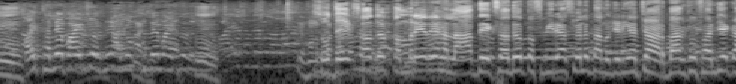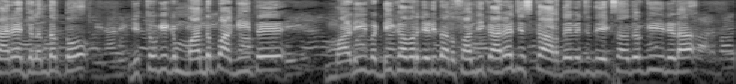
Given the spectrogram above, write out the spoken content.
ਗਈ। ਭਾਈ ਥੱਲੇ ਬਾਈਕ ਚਲਦੇ ਆਜੋ ਥੱਲੇ ਬਾਈਕ ਹੂੰ। ਸੋ ਦੇਖ ਸਕਦੇ ਹੋ ਕਮਰੇ ਦੇ ਹਾਲਾਤ ਦੇਖ ਸਕਦੇ ਹੋ। ਤਸਵੀਰਾਂ ਇਸ ਵੇਲੇ ਤੁਹਾਨੂੰ ਜਿਹੜੀਆਂ ਝਾਰਬਾਗ ਤੋਂ ਸਾਂਝੀਆਂ ਕਰ ਰਿਹਾ ਜਲੰਧਰ ਤੋਂ ਜਿੱਥੋਂ ਕਿ ਇੱਕ ਮੰਦਭਾਗੀ ਤੇ ਮਾੜੀ ਵੱਡੀ ਖਬਰ ਜਿਹੜੀ ਤੁਹਾਨੂੰ ਸਾਂਝੀ ਕਰ ਰਿਹਾ ਜਿਸ ਘਰ ਦੇ ਵਿੱਚ ਦੇਖ ਸਕਦੇ ਹੋ ਕਿ ਜਿਹੜਾ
